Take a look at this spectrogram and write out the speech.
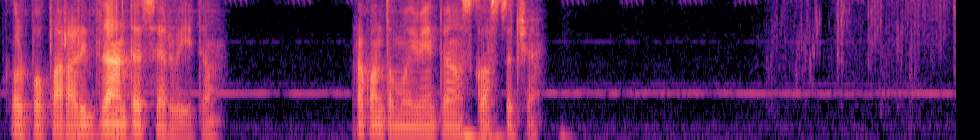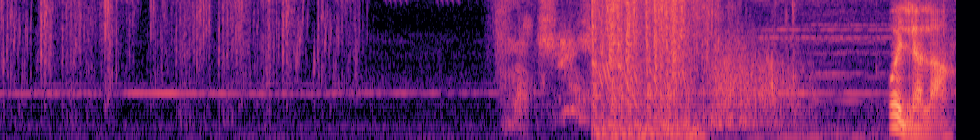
Col colpo paralizzante è servito. Però quanto movimento nascosto c'è? Oh là là.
